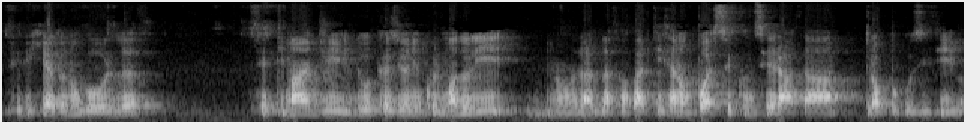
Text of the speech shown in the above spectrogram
si richiedono gol, se ti mangi due occasioni in quel modo lì, no, la, la tua partita non può essere considerata troppo positiva.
